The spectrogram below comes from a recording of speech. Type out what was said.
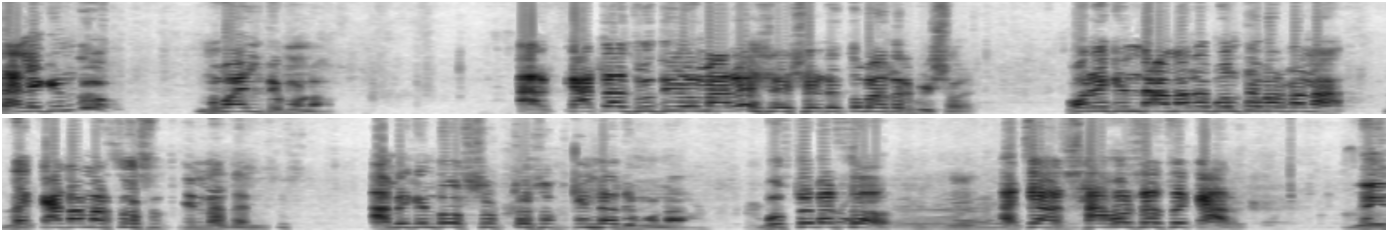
তাহলে কিন্তু মোবাইল দিব না। আর কাটা যদিও মারে সে- সেটা তোমাদের বিষয়। পরে কিন্তু আমাদের বলতে পারবে না যে কাটা মারছে ওষুধ কিনা দেন। আমি কিন্তু ওষুধ টষুধ কিনা দেবো না। বুঝতে পারছ? আচ্ছা সাহস আছে কার? যে এই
